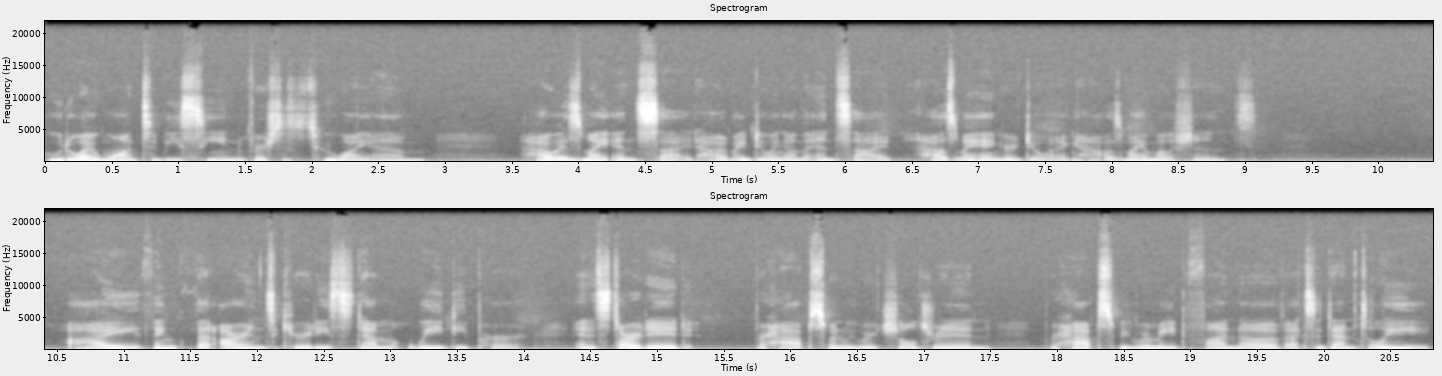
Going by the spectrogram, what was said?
Who do I want to be seen versus who I am? How is my inside? How am I doing on the inside? How's my anger doing? How's my emotions? I think that our insecurities stem way deeper, and it started perhaps when we were children. Perhaps we were made fun of accidentally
